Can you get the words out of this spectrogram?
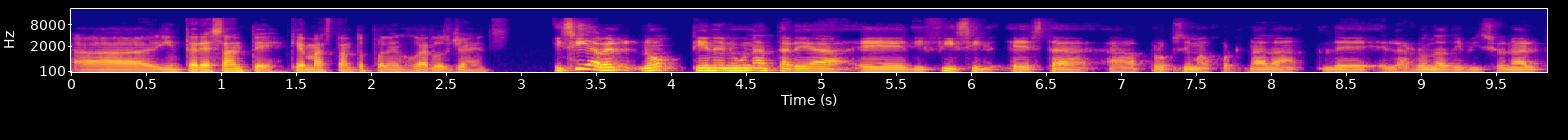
uh, interesante qué más tanto pueden jugar los Giants. Y sí, a ver, ¿no? Tienen una tarea eh, difícil esta uh, próxima jornada de la ronda divisional.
